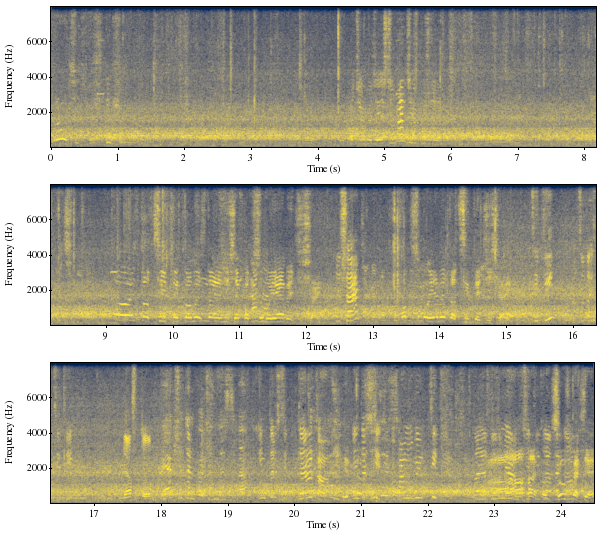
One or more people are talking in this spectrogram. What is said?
wrócić. Pociąg będzie jeszcze bardziej opóźniony. To city, to my zdaje mi się podsumujemy dzisiaj. Proszę? Podsumujemy to city dzisiaj. City? A co to jest City? Miasto. A jak się ten pociąg nazywa? Intercity. DLK. Intercity. Bo pan mówił City. No ja zrozumiałam Aha, City, dlatego... końcówka się,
